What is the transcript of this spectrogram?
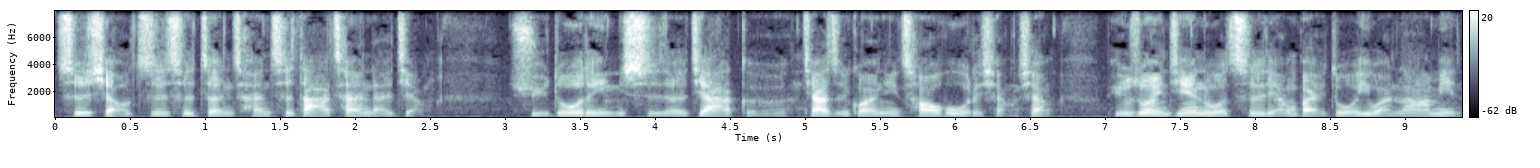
吃小吃、吃正餐、吃大餐来讲，许多的饮食的价格、价值观已经超乎我的想象。比如说，你今天如果吃两百多一碗拉面，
